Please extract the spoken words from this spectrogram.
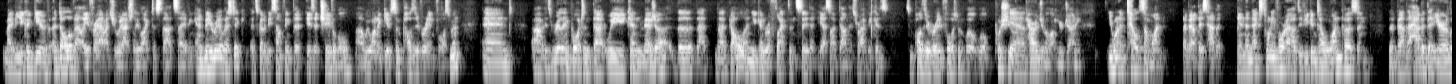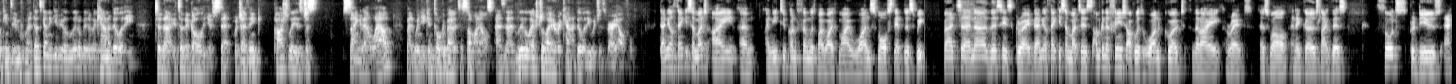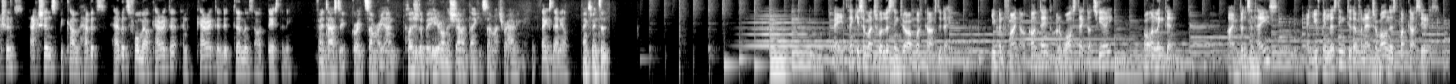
maybe you could give a dollar value for how much you would actually like to start saving and be realistic. It's got to be something that is achievable. Uh, we want to give some positive reinforcement. And uh, it's really important that we can measure the that that goal and you can reflect and see that yes I've done this right because some positive reinforcement will will push you Yeah. and encourage you along your journey. You want to tell someone about this habit in the next 24 hours. If you can tell one person about the habit that you're looking to implement, that's going to give you a little bit of accountability to the to the goal that you've set, which I think partially is just saying it out loud, but when you can talk about it to someone else, adds that little extra layer of accountability, which is very helpful. Daniel, thank you so much. I um, I need to confirm with my wife my one small step this week. But uh, no, this is great. Daniel, thank you so much. This- I'm going to finish off with one quote that I read as well, and it goes like this Thoughts produce actions, actions become habits, habits form our character, and character determines our destiny. Fantastic, great summary, and pleasure to be here on the show. And thank you so much for having me. Thanks, Daniel. Thanks, Vincent. Hey, thank you so much for listening to our podcast today. You can find our content on wealthstack.ca or on LinkedIn. I'm Vincent Heys, and you've been listening to the Financial Wellness Podcast Series.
